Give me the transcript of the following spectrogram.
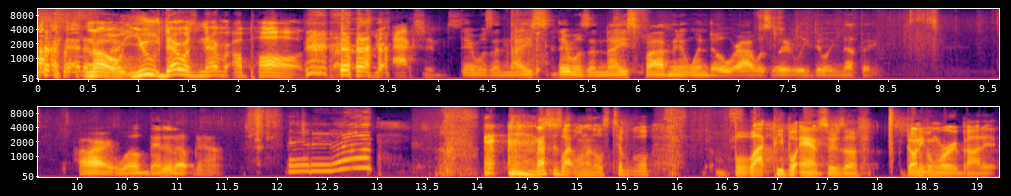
I had a no, nice- you. There was never a pause. Your actions. There was a nice there was a nice five minute window where I was literally doing nothing. All right, well, bend it up now. Bend it up. That's just like one of those typical black people answers of "Don't even worry about it."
